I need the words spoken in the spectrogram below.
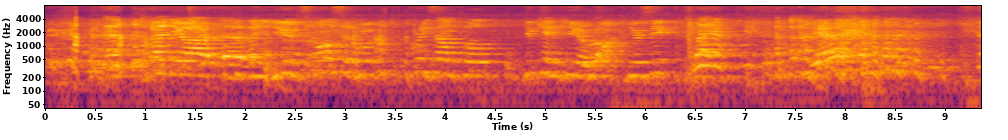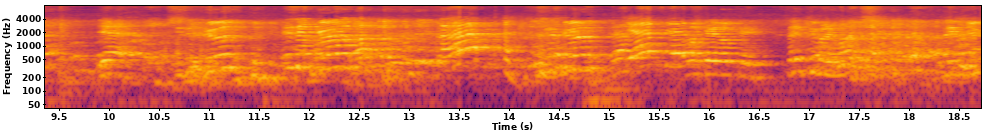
and when you are uh, when you use concert mode, for example, you can hear rock music. Like, yeah, yeah. Is it good? Is it good? Is it good? Yeah? Yes, yes. Okay, okay. Thank you very much. Thank you.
